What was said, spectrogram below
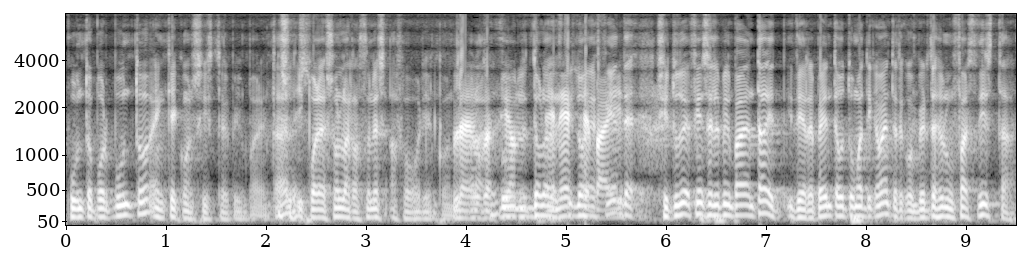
punto por punto en qué consiste el PIN parental y es. cuáles son las razones a favor y en contra. La educación lo, en lo este país- Si tú defiendes el PIN parental y de repente automáticamente te conviertes en un fascista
